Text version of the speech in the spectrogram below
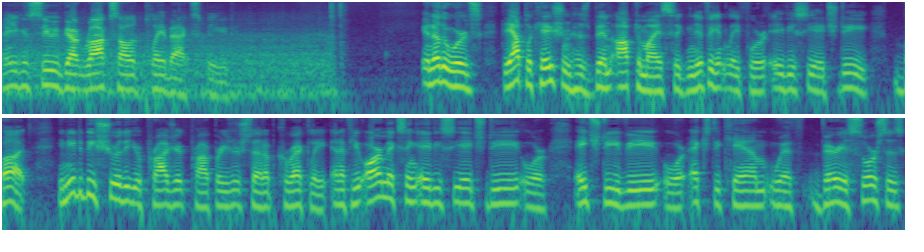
And you can see we've got rock solid playback speed. In other words, the application has been optimized significantly for AVC HD, but you need to be sure that your project properties are set up correctly. And if you are mixing AVC HD or HDV or XDCAM with various sources,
